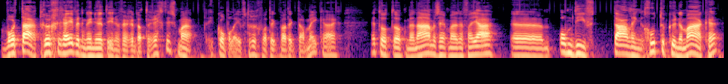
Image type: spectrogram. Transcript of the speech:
wordt daar teruggegeven, en ik weet niet in hoeverre dat terecht is, maar ik koppel even terug wat ik, wat ik dan meekrijg. Tot, tot met name zeg maar van ja, uh, om die vertaling goed te kunnen maken,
